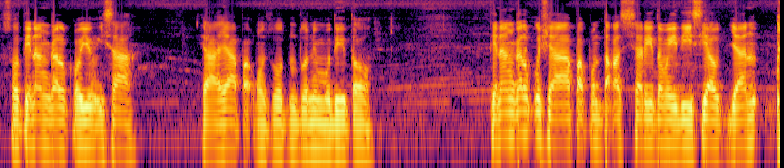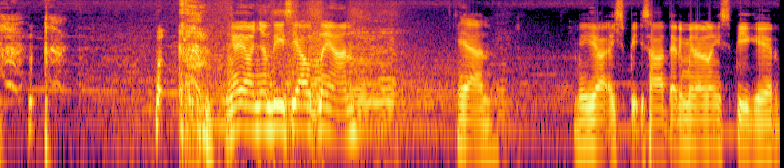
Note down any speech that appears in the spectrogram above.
So, tinanggal ko yung isa. Kaya, pa, kung tutuntunin mo dito. Tinanggal ko siya, papunta kasi siya rito may DC out dyan. Ngayon, yung DC out na yan, yan, may uh, sa terminal ng speaker,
